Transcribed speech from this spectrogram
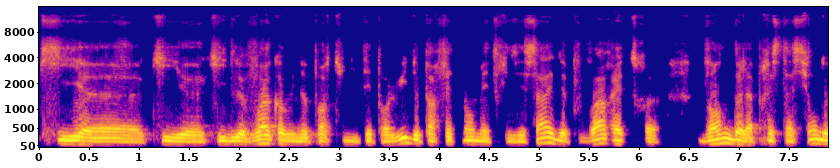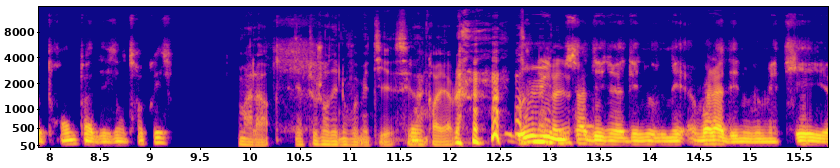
qui, euh, qui, qui le voit comme une opportunité pour lui de parfaitement maîtriser ça et de pouvoir être vendre de la prestation de prompt à des entreprises. Voilà, il y a toujours des nouveaux métiers, c'est incroyable. oui, ça, des, des, nouveaux, voilà, des nouveaux métiers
